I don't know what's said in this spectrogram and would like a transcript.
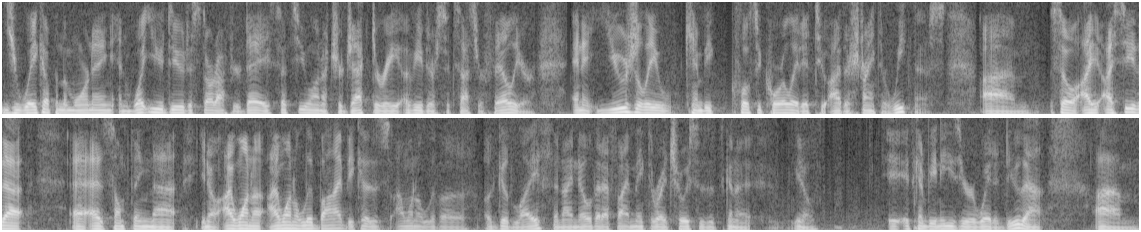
you wake up in the morning and what you do to start off your day sets you on a trajectory of either success or failure, and it usually can be closely correlated to either strength or weakness. Um, so I, I see that as something that you know I want to I want to live by because I want to live a, a good life, and I know that if I make the right choices, it's gonna you know it's gonna be an easier way to do that. Um,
